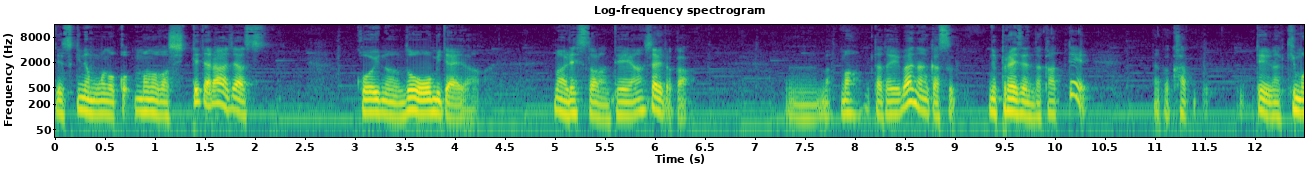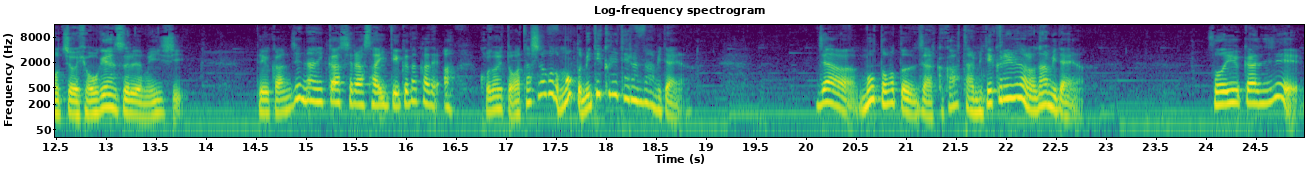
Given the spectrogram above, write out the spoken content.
で好きなものものが知ってたら、じゃあ、こういうのどう？みたいな、まあレストラン提案したりとか、うんままあ、例えばなんかす、ね、プレゼント買って、なんか買っていうような気持ちを表現するでもいいし、っていう感じで何かしら咲いていく中で、あ、この人私のこともっと見てくれてるんだ、みたいな。じゃあ、もっともっと、じゃあ関わったら見てくれるだろうな、みたいな。そういう感じで、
